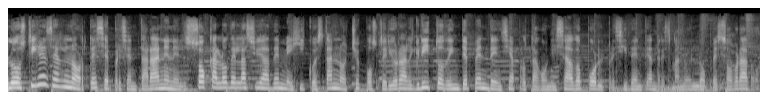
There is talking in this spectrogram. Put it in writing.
Los Tigres del Norte se presentarán en el Zócalo de la Ciudad de México esta noche posterior al grito de independencia protagonizado por el presidente Andrés Manuel López Obrador.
